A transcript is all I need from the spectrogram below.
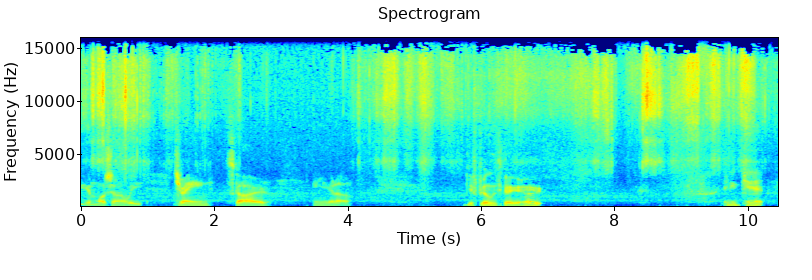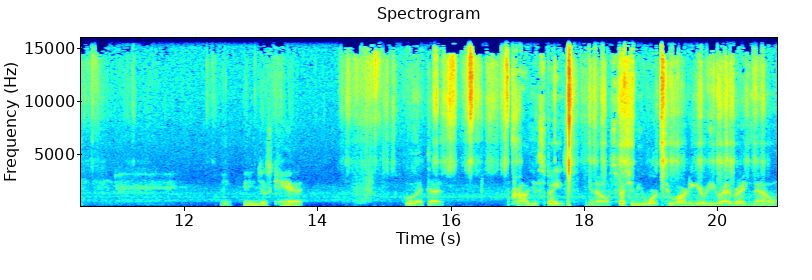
emotionally drained, scarred, and you're gonna your feelings gonna get hurt. And you can't and you just can't let that crowd your space, you know, especially if you work too hard to get where you're at right now.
